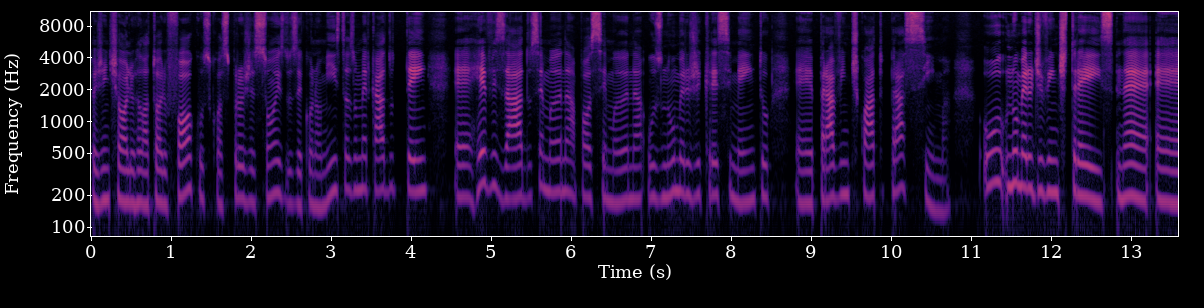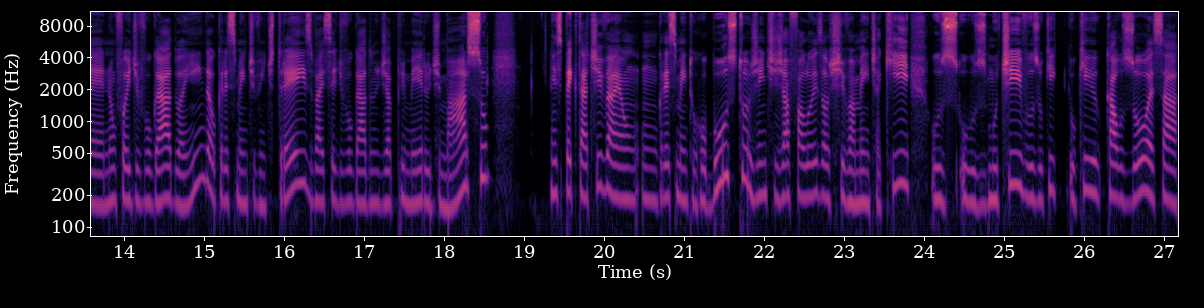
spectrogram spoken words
a gente olha o relatório Focus com as projeções dos economistas, o mercado tem revisado semana após semana os números de crescimento é, para 24 para cima. O número de 23 né, é, não foi divulgado ainda, o crescimento de 23 vai ser divulgado no dia 1 de março. A expectativa é um, um, crescimento robusto, a gente já falou exaustivamente aqui os, os motivos, o que, o que causou essa,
